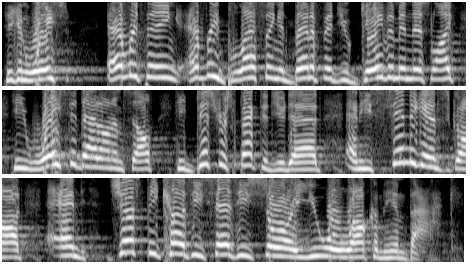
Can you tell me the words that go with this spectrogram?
He can waste everything, every blessing and benefit you gave him in this life, he wasted that on himself. He disrespected you, Dad, and he sinned against God. And just because he says he's sorry, you will welcome him back.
